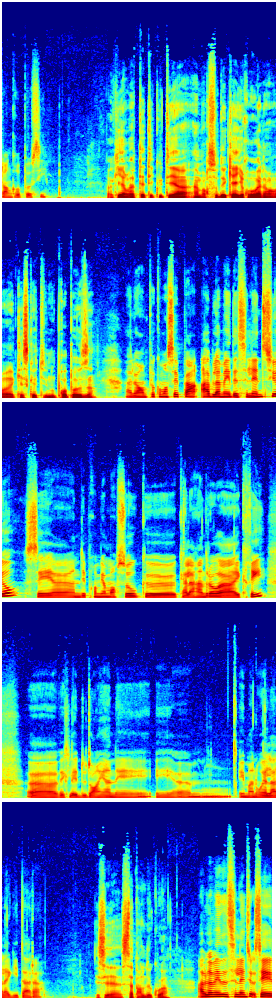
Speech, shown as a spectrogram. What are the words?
dans le groupe aussi. Ok, on va peut-être écouter un, un morceau de Cairo. Alors, qu'est-ce que tu nous proposes? Alors, on peut commencer par Háblame de Silencio. C'est euh, un des premiers morceaux que qu'Alejandro a écrit euh, avec l'aide de Dorian et, et euh, Emmanuel à la guitare. Et ça parle de quoi? Háblame de Silencio, c'est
